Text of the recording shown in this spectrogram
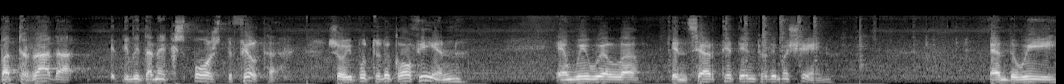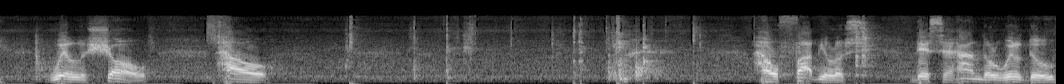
but rather with an exposed filter. So we put the coffee in, and we will uh, insert it into the machine, and we will show how how fabulous this handle will do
